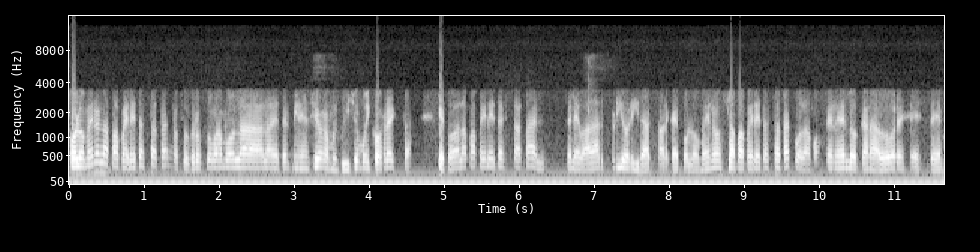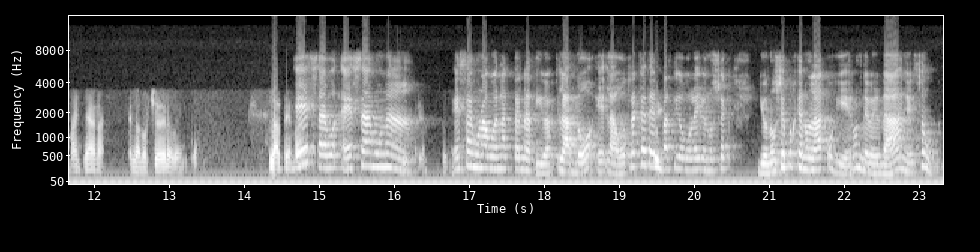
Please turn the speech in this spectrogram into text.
Por lo menos en la papeleta estatal nosotros tomamos la, determinación, a mi juicio muy correcta, que toda la papeleta estatal se le va a dar prioridad para que por lo menos la papeleta estatal podamos tener los ganadores este mañana en la noche del evento. Esa, esa, es una esa es una buena alternativa. La dos, eh, la otra que es del Partido Popular, yo no sé, yo no sé por qué no la acogieron, de verdad, Nelson.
